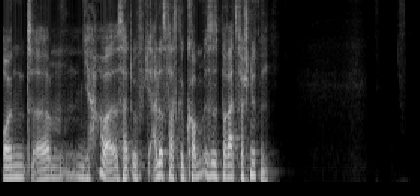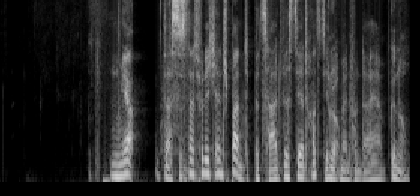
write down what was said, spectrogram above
Und ähm, ja, aber es ist halt irgendwie alles, was gekommen ist, ist bereits verschnitten. Ja, das ist natürlich entspannt. Bezahlt wirst du ja trotzdem, Ja. meine, von daher. Genau.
